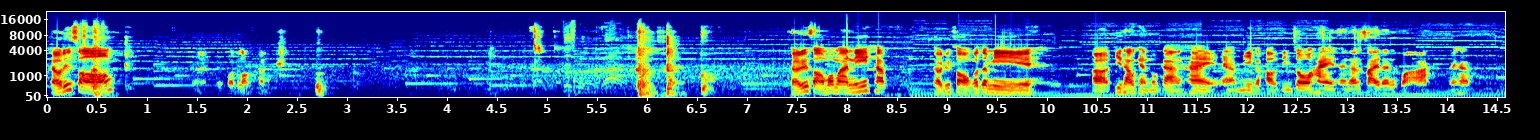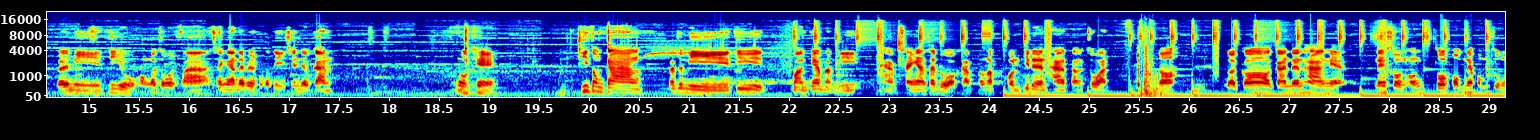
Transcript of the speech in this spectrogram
แถวที่สองเดี๋ยวปลดล็อกกันแถวที่สองประมาณนี้ครับ แถวที่สองก็จะมีที่เท้าแขนตรงกลางให้นะครับมีกระเป๋าจิงโจ้ให้ทางด้านซ้ายด้านขวานะครับ ก็จะมีที่อยู่ของกระจกไฟฟ้าใช้งานได้เป็นปกติเช่นเดียวกัน โอเค ที่ตรงกลางก็จะมีที่วางแก้วแบบนี้นะครับใช้งานสะดวกครับสำหรับคนที่เดินทางต่างจังหวัดเนาะแล้วก็การเดินทางเนี่ยในส่วนของตัวผมเนี่ยผมสูง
